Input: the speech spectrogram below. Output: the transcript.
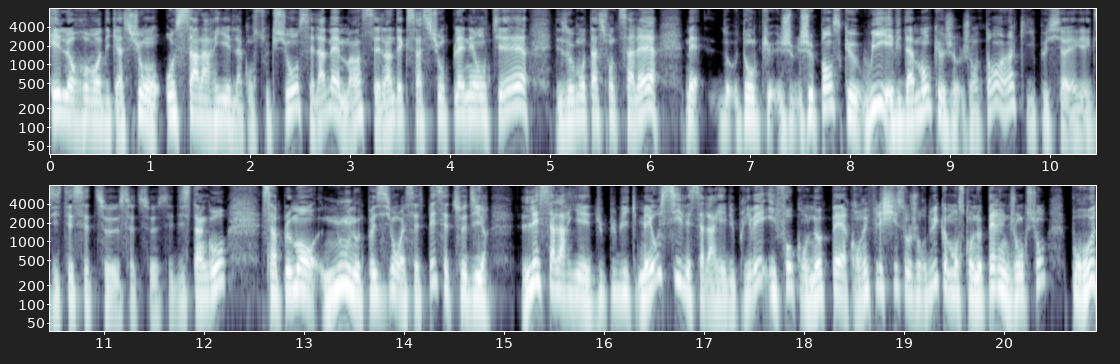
Et leur revendication aux salariés de la construction, c'est la même, hein, c'est l'indexation pleine et entière, des augmentations de salaire. Mais donc, je, pense que oui, évidemment que j'entends hein, qu'il peut exister cette, cette, ces distinguos. Simplement, nous, notre position au SSP, c'est de se dire les salariés du public, mais aussi les salariés du privé, il faut qu'on opère, qu'on réfléchisse aujourd'hui comment est-ce qu'on opère une jonction pour,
